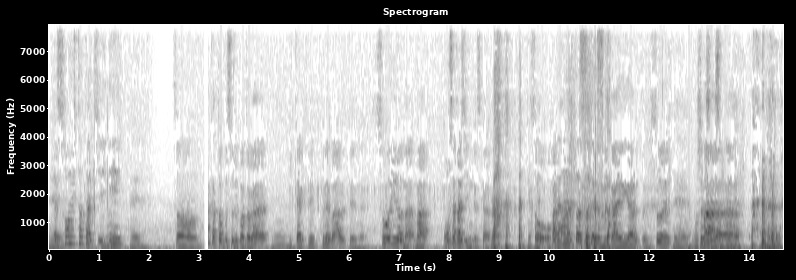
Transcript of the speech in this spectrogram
ええ。で、そういう人たちにえそのなんか得することがうん。一回くればあるっていうねそういうような、まあ、大阪人ですから、ね、そうお金払ったらそれだけの見返りがあるというそういうええ面白いですね、まそれね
